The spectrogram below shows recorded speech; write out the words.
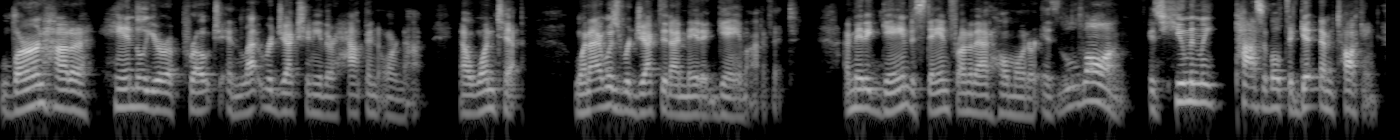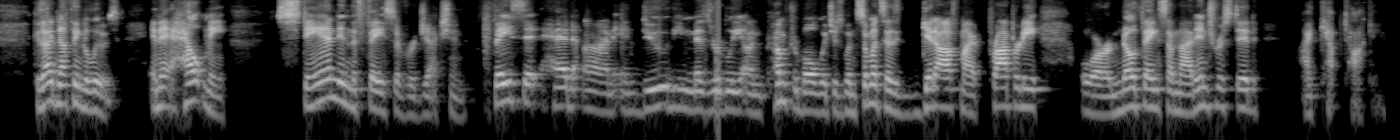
learn how to handle your approach, and let rejection either happen or not. Now, one tip when I was rejected, I made a game out of it. I made a game to stay in front of that homeowner as long as humanly possible to get them talking because I had nothing to lose. And it helped me stand in the face of rejection, face it head on, and do the miserably uncomfortable, which is when someone says, Get off my property, or no thanks, I'm not interested. I kept talking.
